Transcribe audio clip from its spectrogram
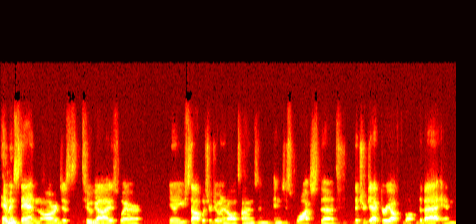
him and Stanton are just two guys where you know you stop what you're doing at all times and, and just watch the the trajectory off the, ball, the bat and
